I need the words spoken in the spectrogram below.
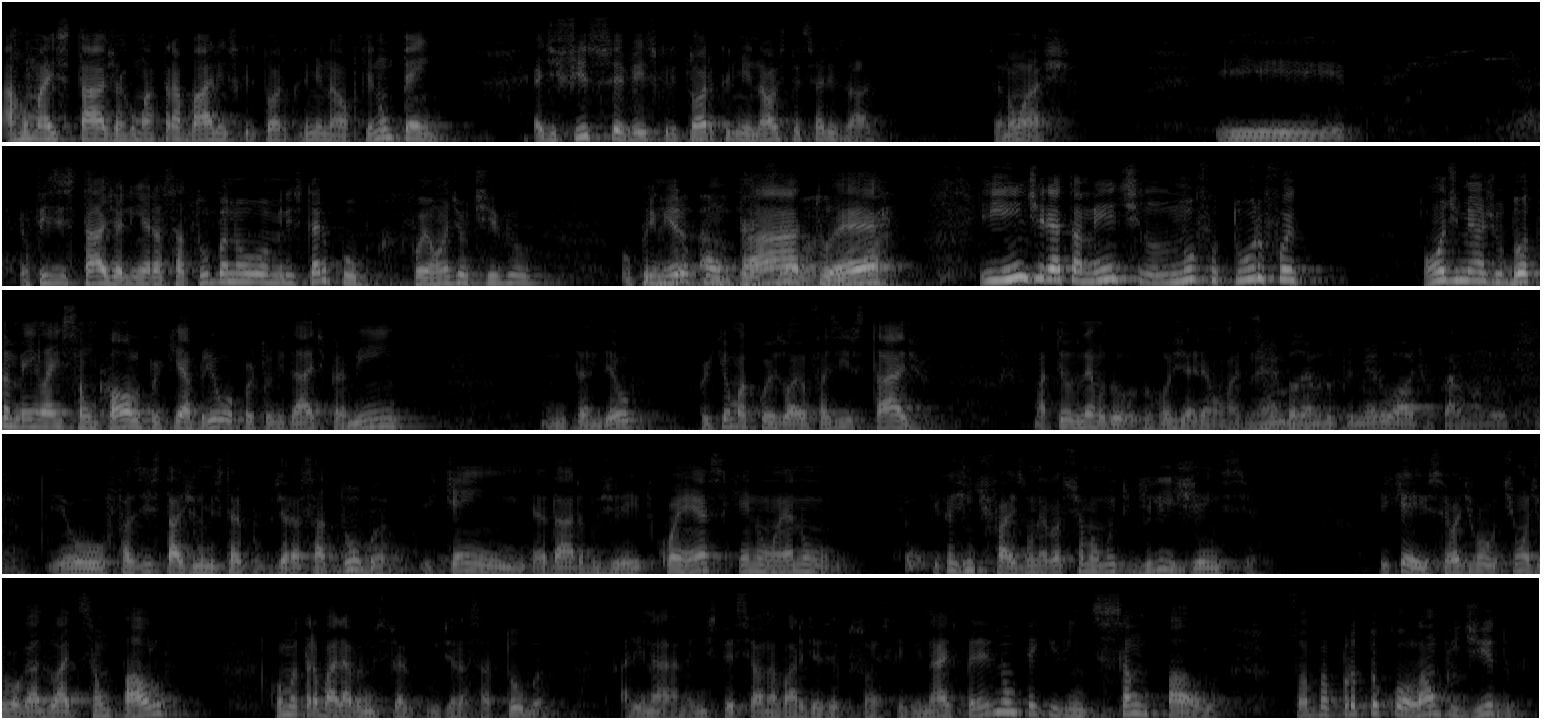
arrumar estágio, arrumar trabalho em escritório criminal, porque não tem. É difícil você ver escritório criminal especializado. Você não acha. E eu fiz estágio ali em Aracatuba no Ministério Público. Foi onde eu tive o, o primeiro tá contato, é. tá? E indiretamente, no futuro, foi onde me ajudou também lá em São Paulo, porque abriu oportunidade para mim, entendeu? Porque uma coisa, ó, eu fazia estágio Matheus, lembra do, do Rogerão lá de São Lembro, Paulo? lembro do primeiro áudio que o cara mandou pra você. Eu fazia estágio no Ministério Público de Aracatuba e quem é da área do direito conhece, quem não é, não. O que, que a gente faz? Um negócio que chama muito diligência. O que, que é isso? Eu tinha um advogado lá de São Paulo, como eu trabalhava no Ministério Público de Aracatuba, ali na, em especial na vara de execuções criminais, para ele não ter que vir de São Paulo só para protocolar um pedido,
